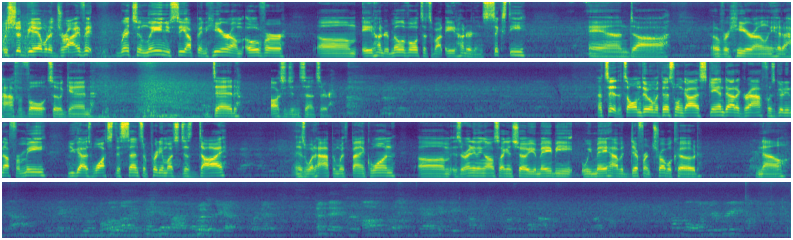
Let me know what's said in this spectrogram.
We should be able to drive it rich and lean. You see up in here, I'm over um, 800 millivolts. That's about 860. And uh, over here, I only hit a half a volt. So again, dead oxygen sensor. That's it. That's all I'm doing with this one, guys. Scan data graph was good enough for me. You guys watched this sensor pretty much just die is what happened with bank one. Um, is there anything else I can show you? Maybe we may have a different trouble code now.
